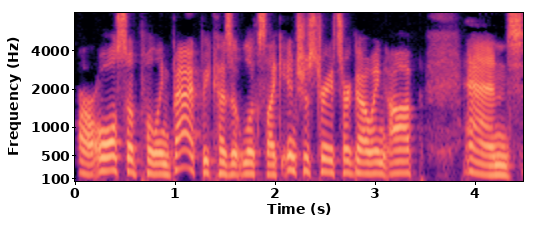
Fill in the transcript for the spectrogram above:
are also pulling back because it looks like interest rates are going up and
